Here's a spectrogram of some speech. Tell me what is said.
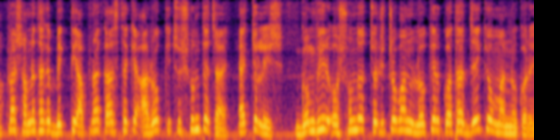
আপনার সামনে থাকা ব্যক্তি আপনার কাছ থেকে আরও কিছু শুনতে চায়। একচল্লিশ। গম্ভীর ও সুন্দর চরিত্রবান লোকের কথা যে কেউ মান্য করে।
